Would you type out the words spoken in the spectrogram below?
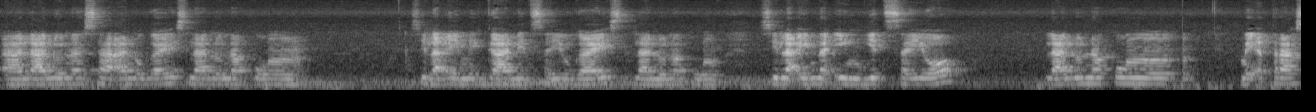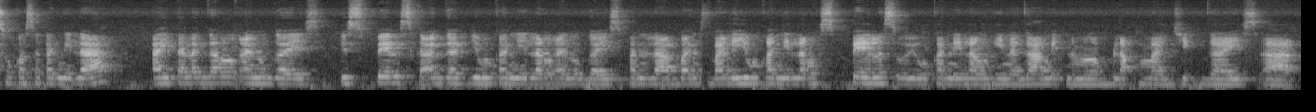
Ah, lalo na sa ano guys, lalo na kung sila ay may galit sa iyo guys, lalo na kung sila ay nainggit sa iyo, lalo na kung may atraso ka sa kanila, ay talagang ano guys, spells ka agad yung kanilang ano guys, panlaban. Bali yung kanilang spells o yung kanilang ginagamit ng mga black magic guys, ah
